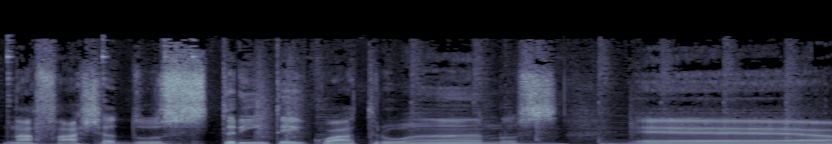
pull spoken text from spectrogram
na faixa dos 34 anos, é,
